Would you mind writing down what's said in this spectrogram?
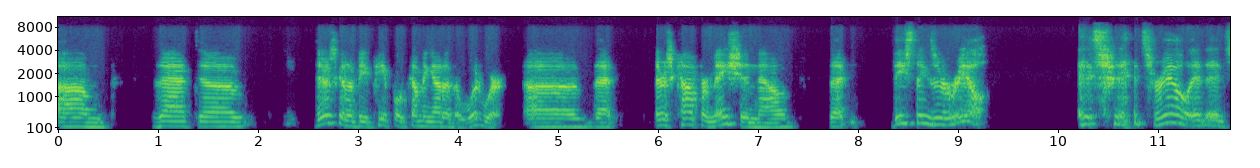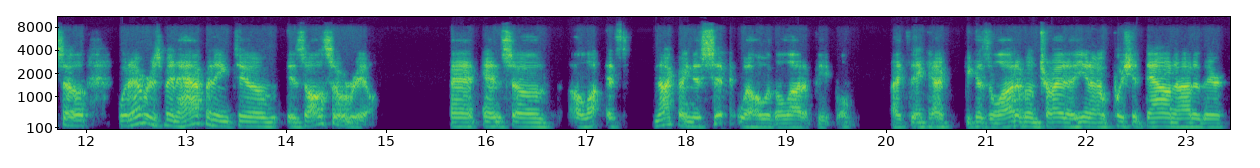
um, that uh, there's going to be people coming out of the woodwork uh, that there's confirmation now that these things are real. It's it's real, and, and so whatever's been happening to them is also real, and and so a lot. It's not going to sit well with a lot of people. I think I, because a lot of them try to you know push it down out of their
